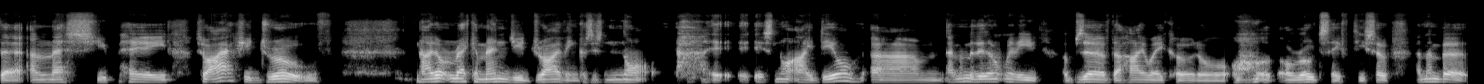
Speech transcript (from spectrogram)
there unless you pay. So I actually drove. Now I don't recommend you driving because it's not. It, it's not ideal. Um, I remember they don't really observe the highway code or, or, or road safety. So I remember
